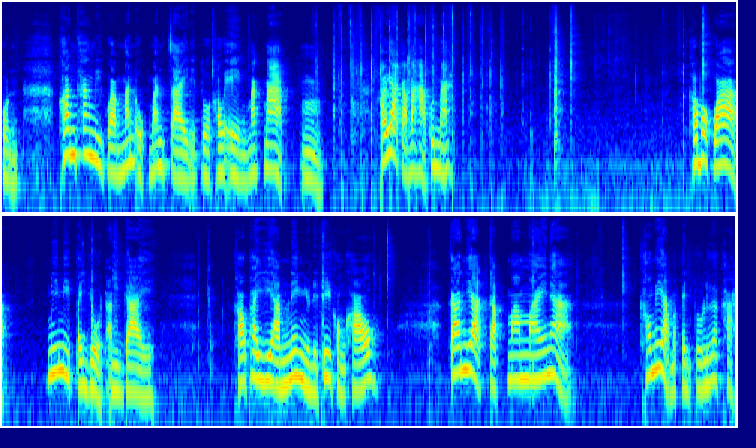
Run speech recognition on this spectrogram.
คน ค่อนข้างมีความมั่นอกมั่นใจในตัวเขาเองมาก ๆ อืม เขาอยากกลับมาหาคุณไหมเขาบอกว่าไม่มีประโยชน์อันใด เขาพยายามนิ่งอยู่ในที่ของเขา การอยากกลับมาไหมน่ะเขาไม่อยากมาเป็นตัวเลือกค่ะ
